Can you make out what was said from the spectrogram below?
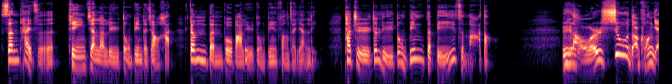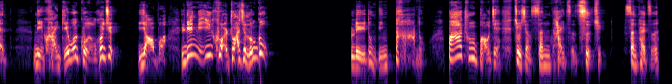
三太子听见了吕洞宾的叫喊，根本不把吕洞宾放在眼里。他指着吕洞宾的鼻子骂道：“老儿休得狂言！你快给我滚回去，要不连你一块抓进龙宫！”吕洞宾大怒，拔出宝剑就向三太子刺去。三太子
